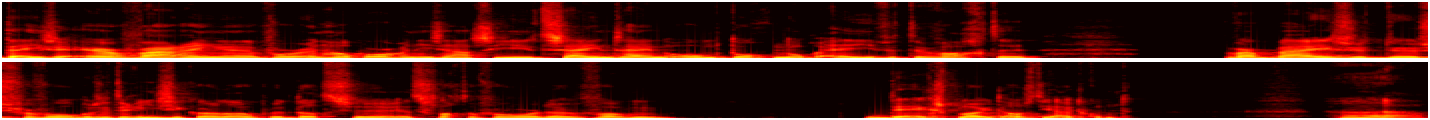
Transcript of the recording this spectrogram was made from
deze ervaringen voor een hoop organisaties het zijn zijn om toch nog even te wachten. Waarbij ze dus vervolgens het risico lopen dat ze het slachtoffer worden van de exploit als die uitkomt. Oh.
